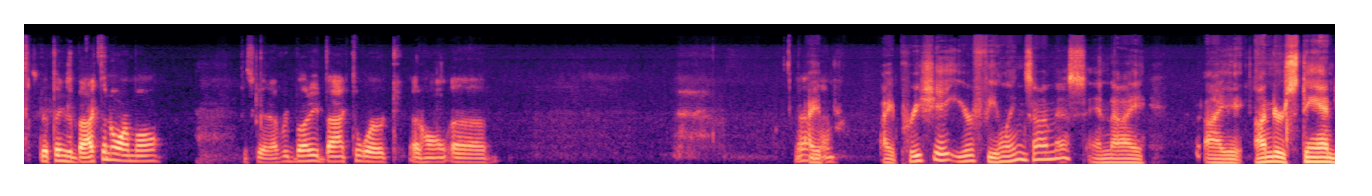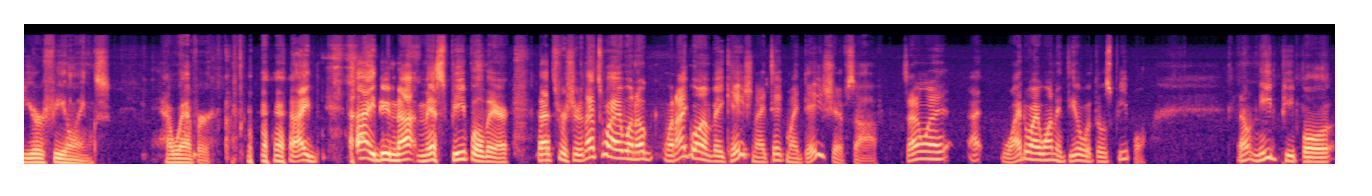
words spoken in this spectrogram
Let's get things back to normal. Let's get everybody back to work at home. Uh, yeah, I- man. I appreciate your feelings on this, and I I understand your feelings. However, I I do not miss people there. That's for sure. That's why when I, when I go on vacation, I take my day shifts off. So I don't want to. Why do I want to deal with those people? I don't need people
